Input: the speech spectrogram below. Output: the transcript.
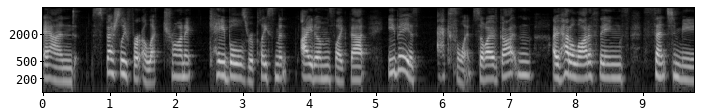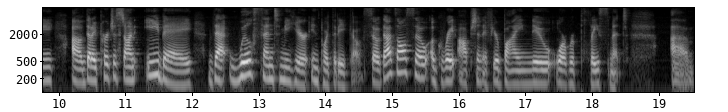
and especially for electronic cables, replacement items like that. eBay is excellent. So I've gotten, I've had a lot of things sent to me uh, that I purchased on eBay that will send to me here in Puerto Rico. So that's also a great option if you're buying new or replacement. Um,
